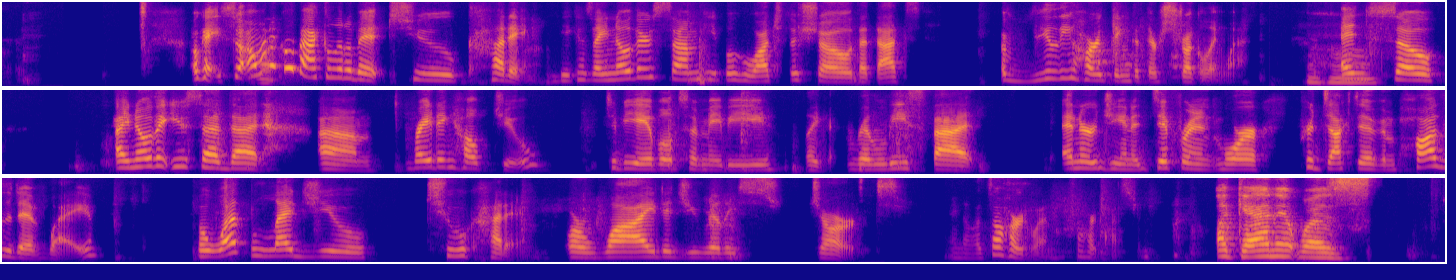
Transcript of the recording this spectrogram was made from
Okay, so I want to go back a little bit to cutting because I know there's some people who watch the show that that's a really hard thing that they're struggling with. Mhm. And so I know that you said that um, writing helped you to be able to maybe like release that energy in a different, more productive and positive way. But what led you to cutting or why did you really start? I know it's a hard one. It's a hard question. Again, it was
